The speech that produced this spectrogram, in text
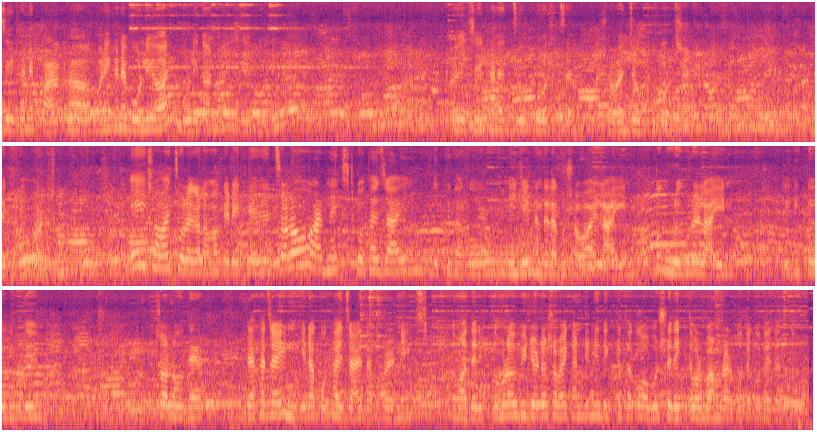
যে এখানে পাখা মানে এখানে বলি হয়, বলিদান হয়, যে বলি। এই যে এখানে যজ্ঞ হচ্ছে, সবাই যজ্ঞ করছে। দেখতেই পাচ্ছ। এই সবাই চলে গেল আমাকে রেখে। চলো আর নেক্সট কোথায় যাই? দেখতে থাকো। এই যে এখান দেখো সবাই লাইন, কত ঘুরে ঘুরে লাইন। এদিক দিয়ে, ওদিক দিয়ে। চলো দেখ, দেখা যায় এরা কোথায় যায় তারপরে নেক্সট তোমাদের, তোমরাও ভিডিওটা সবাই কন্টিনিউ দেখতে থাকো। অবশ্যই দেখতে পারব আমরা কোথায় কোথায় যাচ্ছি।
